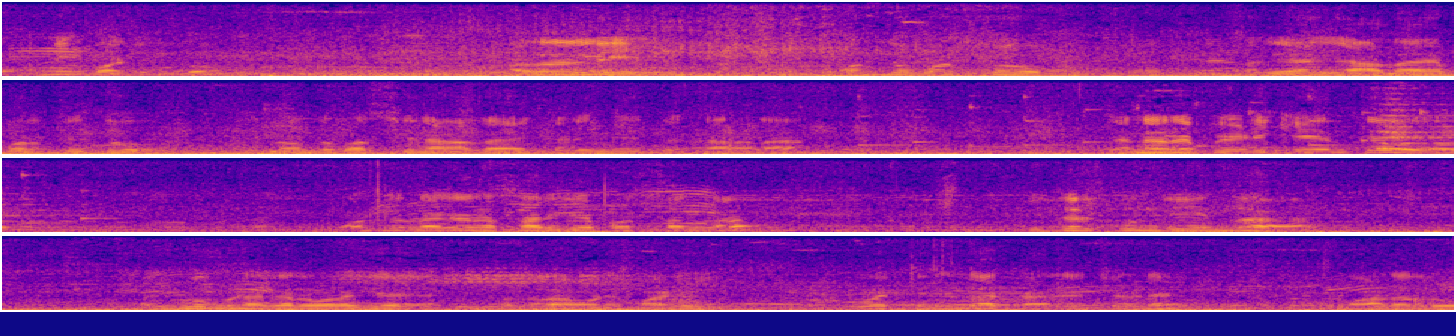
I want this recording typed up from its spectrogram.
ಓಪನಿಂಗ್ ಮಾಡಿದ್ದು. ಅದರಲ್ಲಿ ಒಂದು ಬಸ್ಸು ಸರಿಯಾಗಿ ಆದಾಯ ಬರ್ತಿದ್ದು, ಇನ್ನೊಂದು ಬಸ್ಸಿನ ಆದಾಯ ಕಡಿಮೆ ಇದ್ದ ಕಾರಣ. ಜನರ ಬೇಡಿಕೆಯಂತೆ ಒಂದು ನಗರ ಸಾರಿಗೆ ಬಸ್ಸನ್ನು ಬಿದರ್ಕುಂದಿಯಿಂದ ನಗರ ಒಳಗೆ ಬದಲಾವಣೆ ಮಾಡಿ ಇವತ್ತಿನಿಂದ ಕಾರ್ಯಾಚರಣೆ ಮಾಡಲು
